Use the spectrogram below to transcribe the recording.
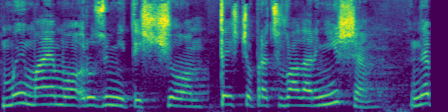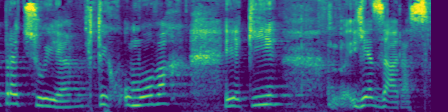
Ми маємо розуміти, що те, що працювало раніше, не працює в тих умовах, які є зараз.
